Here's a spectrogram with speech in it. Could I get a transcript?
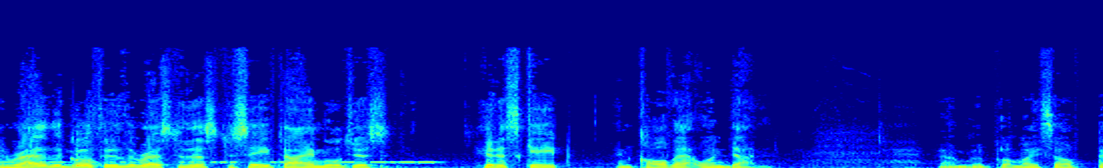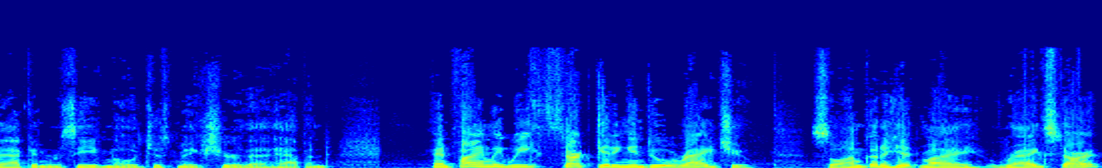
And rather than go through the rest of this, to save time, we'll just hit escape and call that one done. Now I'm going to put myself back in receive mode, just to make sure that happened. And finally, we start getting into a rag chew. So I'm going to hit my rag start.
